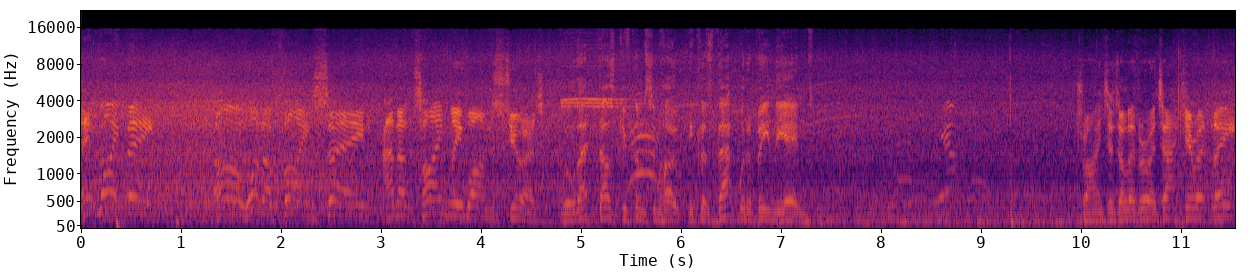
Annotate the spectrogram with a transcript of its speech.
It might be. Oh, what a fine save and a timely one, Stewart. Well, that does give them some hope because that would have been the end. Trying to deliver it accurately.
